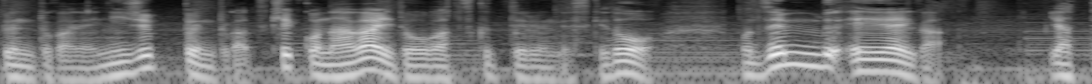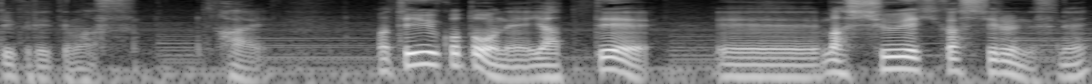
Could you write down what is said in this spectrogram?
分とかね20分とか結構長い動画作ってるんですけどもう全部 AI がやってくれてます。はい、まあ、っていうことをねやって、えー、まあ、収益化してるんですね。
